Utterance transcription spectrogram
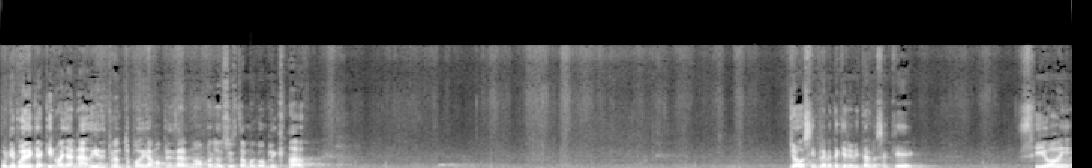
Porque puede que aquí no haya nadie, de pronto podríamos pensar, no, pero eso está muy complicado. Yo simplemente quiero invitarlos a que si hoy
